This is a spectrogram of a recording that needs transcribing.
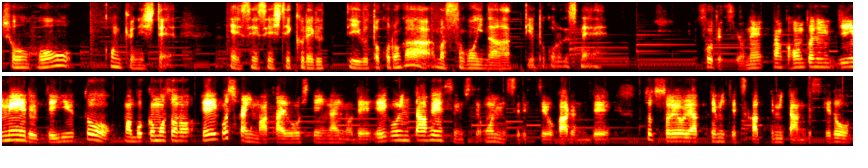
情報を根拠にして、えー、生成してくれるっていうところが、まあ、すごいなっていうところですね。そうですよね。なんか本当に Gmail って言うと、まあ、僕もその英語しか今対応していないので、英語インターフェースにしてオンにする必要があるんで、ちょっとそれをやってみて使ってみたんですけど、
